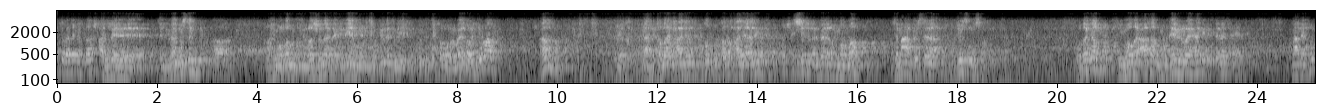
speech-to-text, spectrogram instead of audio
أنت ما ذكرتهاش حاجة؟ الإمام مسلم؟ آه. رحمه الله ما ذكرهاش لا لكن هي موجودة في كتب الأخرى يعني قضاء الحاجة تطبق قضاء الحاجة قالي الشيخ الألباني رحمه الله جمعها في السنة جزء مستقل. وذكر في موضع آخر من غير الرواية هذه الثلاث آيات. معنى يقول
